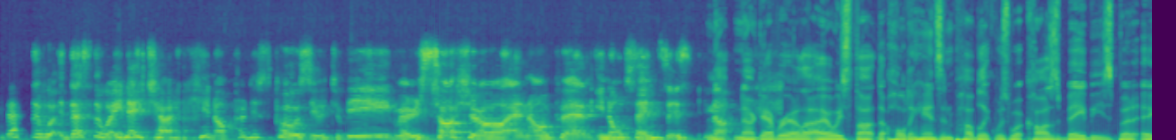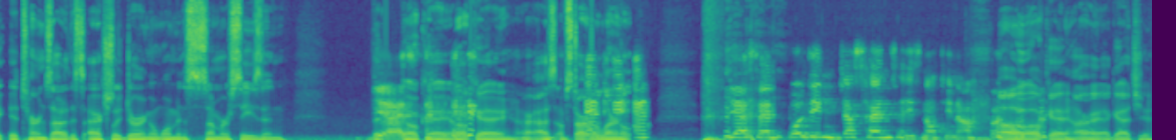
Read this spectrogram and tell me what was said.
that's the way, that's the way nature, you know, predispose you to be very social and open in all senses. now, know? now, Gabriella, I always thought that holding hands in public was what caused babies, but it, it turns out it's actually during a woman's summer season. That, yes. Okay. Okay. I'm starting and, to learn. And, yes, and holding just hands is not enough. oh, okay. All right, I got you.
